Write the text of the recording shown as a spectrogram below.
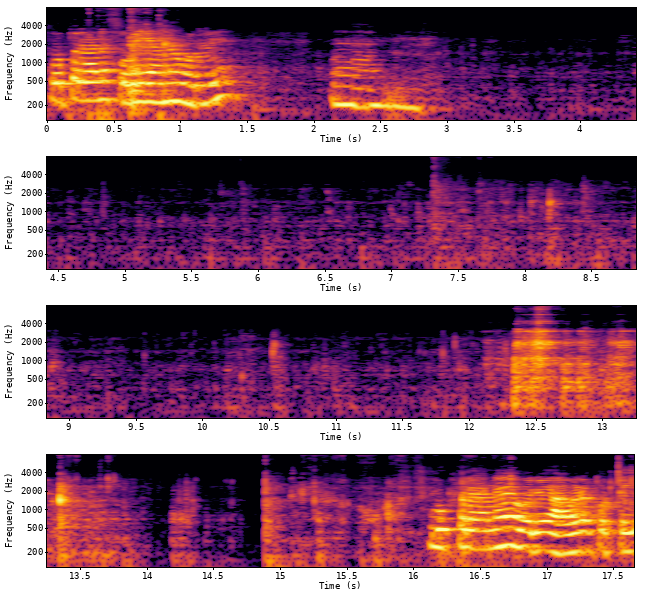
சூப்பரான சுவையான ஒரு சூப்பரான ஒரு அவரைக்கொட்டை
